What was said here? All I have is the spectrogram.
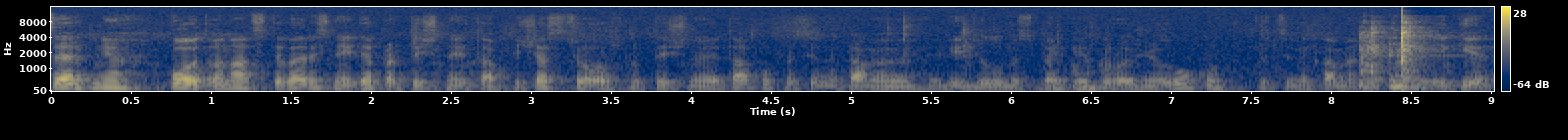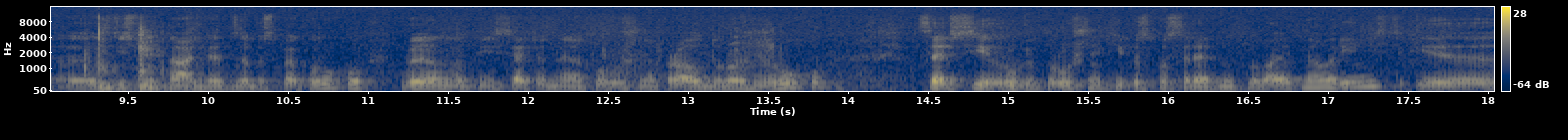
серпня по 12 вересня йде практичний етап. Під час цього практичного етапу працівниками відділу безпеки дорожнього руху, працівниками, які е, здійснюють нагляд за безпеку руху, виявлено 51 порушення правил дорожнього руху. Це всі грубі порушення, які безпосередньо впливають на аварійність, і е,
